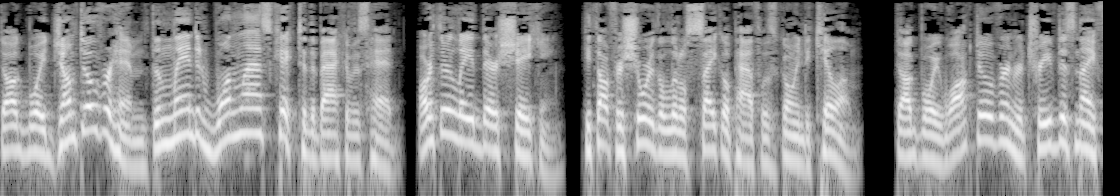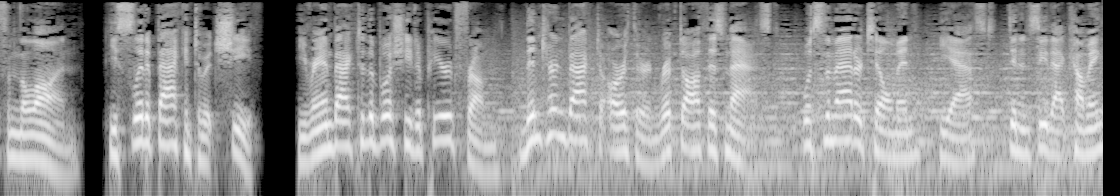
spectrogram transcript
Dogboy jumped over him, then landed one last kick to the back of his head. Arthur laid there shaking. He thought for sure the little psychopath was going to kill him. Dogboy walked over and retrieved his knife from the lawn. He slid it back into its sheath. He ran back to the bush he'd appeared from, then turned back to Arthur and ripped off his mask. What's the matter, Tillman? he asked. Didn't see that coming.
